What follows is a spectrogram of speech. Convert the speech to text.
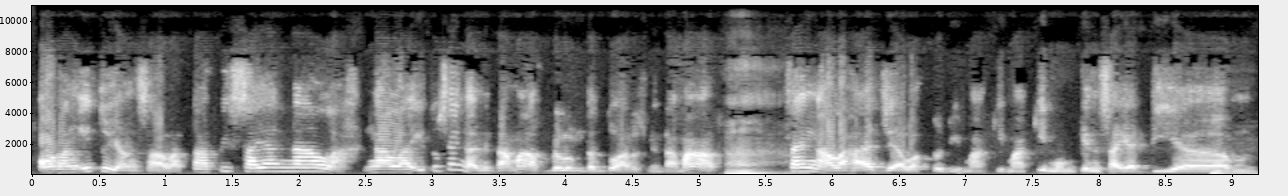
Orang itu yang salah, tapi saya ngalah. Ngalah itu saya nggak minta maaf, belum tentu harus minta maaf. Ah. Saya ngalah aja waktu dimaki-maki, mungkin saya diem,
